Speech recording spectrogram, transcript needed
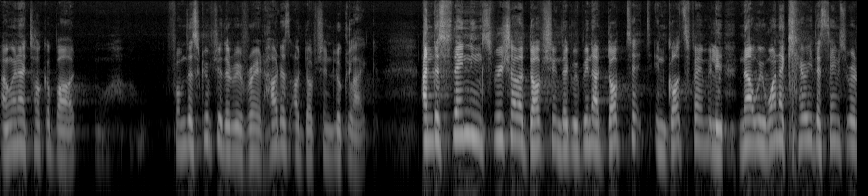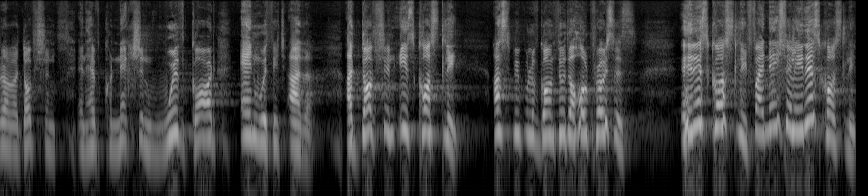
I'm going to talk about, from the scripture that we've read, how does adoption look like? Understanding spiritual adoption, that we've been adopted in God's family. Now we want to carry the same spirit of adoption and have connection with God and with each other. Adoption is costly. Us people have gone through the whole process. It is costly. Financially, it is costly.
